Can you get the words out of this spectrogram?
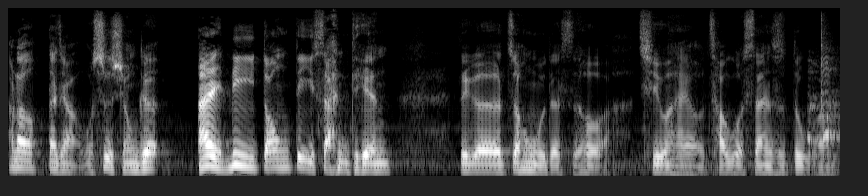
Hello，大家好，我是熊哥。哎，立冬第三天，这个中午的时候啊，气温还有超过三十度啊，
